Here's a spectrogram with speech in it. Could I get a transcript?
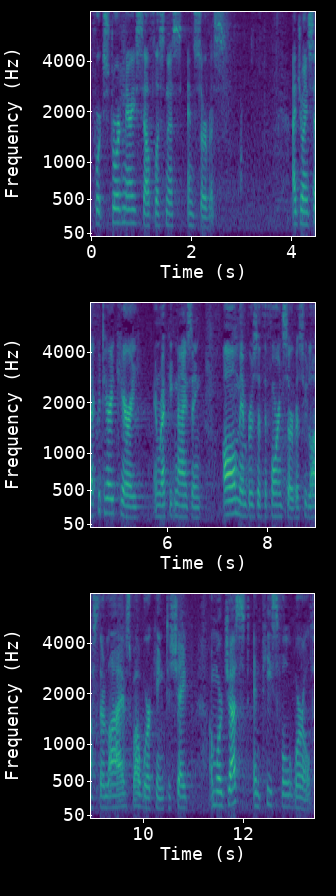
for extraordinary selflessness and service. I join Secretary Kerry in recognizing all members of the Foreign Service who lost their lives while working to shape a more just and peaceful world.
